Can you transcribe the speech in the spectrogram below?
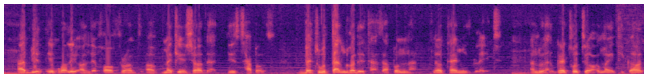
mm. have been equally on the forefront of making sure that this happens. But we thank God it has happened now. No time is late. Mm. And we are grateful to Almighty God.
